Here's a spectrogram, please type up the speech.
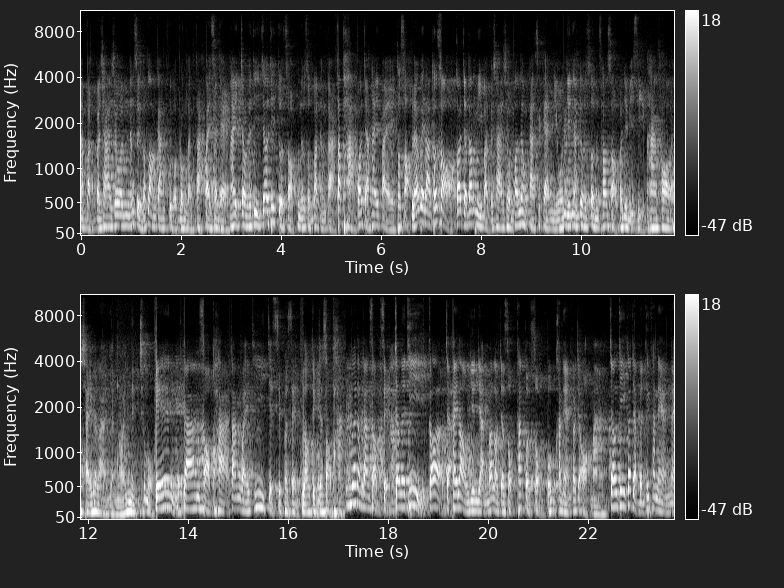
นำบัตรประชาชนหนังสือรับรองการฝึกอบรมต่างๆ ไปแสดงให้เจ้าหน้าที่เจ้าที่ตรวจสอบคุณสมบัติต่างๆ ถ้าผ่านก็จะให้ไปทดสอบ แล้วเวลาทดสอบก็จะต้องมีบัตรประชาชนก็เรื่องของการสแกนนิ้วยืนยันตัวตนข้อสอบก็จะมี 4-5 ข้อใช้เวลาอย่างน้อย 1 ชั่วโมง เกณฑ์การสอบผ่านตั้งไว้ที่ 70%เราถึงจะสอบผ่าน เมื่อทำการสอบเสร็จเจ้าหน้าที่ก็จะให้เรายืนยันว่าเราจะส่งถ้ากดส่งปุ๊บคะแนนก็จะออกมา เจ้าหน้าที่ก็จะบันทึกคะแนนใน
